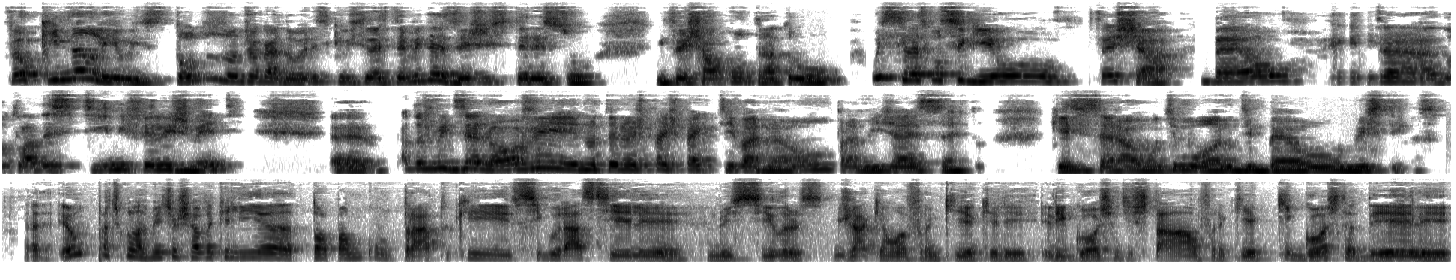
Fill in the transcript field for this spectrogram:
foi o Keenan Lewis. Todos os outros jogadores que o Steelers teve desejo e se interessou em fechar o contrato longo, o Steelers conseguiu fechar. Bell entra do outro lado desse time, felizmente. É, a 2019 não tem nenhuma perspectiva, não. Para mim já é certo que esse será o último ano de Bell no Steelers. É, eu, particularmente, achava que ele ia topar um contrato que segurasse ele nos Steelers, já que é uma franquia que ele, ele gosta de estar, uma franquia que gosta dele,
